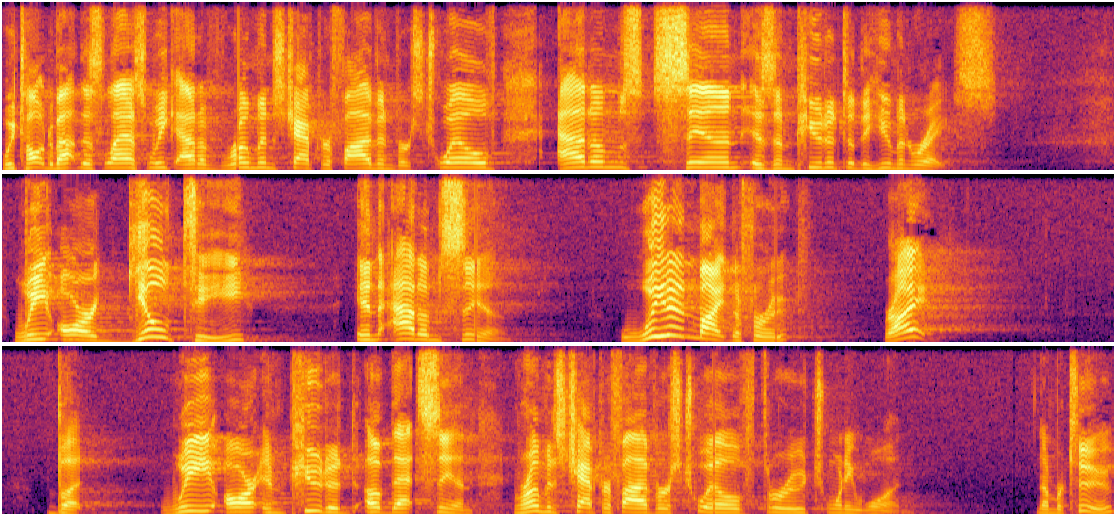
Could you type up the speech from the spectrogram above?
we talked about this last week out of Romans chapter 5 and verse 12. Adam's sin is imputed to the human race. We are guilty in Adam's sin. We didn't bite the fruit, right? But we are imputed of that sin. Romans chapter 5, verse 12 through 21. Number two,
